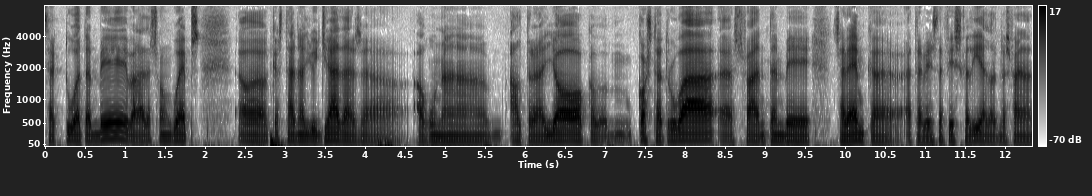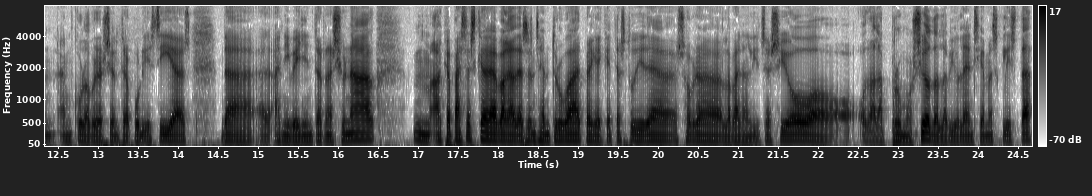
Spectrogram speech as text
s'actua també, a vegades són webs eh, que estan allotjades a algun altre lloc, eh, costa trobar, es fan també, sabem que a través de Fiscalia doncs, es fan en, en col·laboració entre policies de, a, a nivell internacional, Mm, El que passa és que a vegades ens hem trobat, perquè aquest estudi de, sobre la banalització o, o de la promoció de la violència masclista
